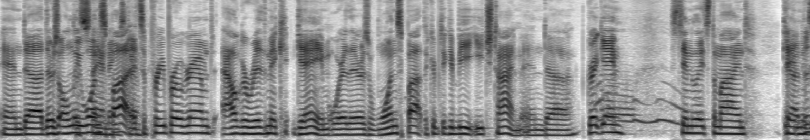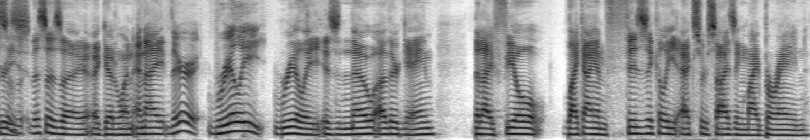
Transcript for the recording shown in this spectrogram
And uh, there's only The one spot. It's a pre-programmed algorithmic game where there's one spot the cryptid could be each time. And uh, great game, stimulates the mind. Yeah, this agrees. is this is a, a good one, and I there really really is no other game that I feel like I am physically exercising my brain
